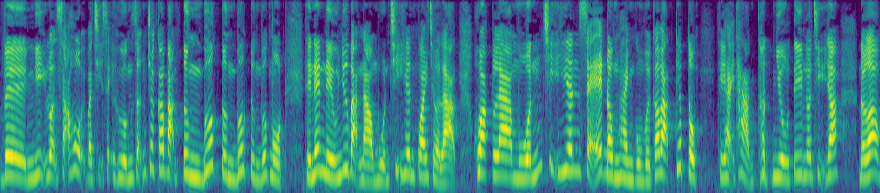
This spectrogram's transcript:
về nghị luận xã hội và chị sẽ hướng dẫn cho các bạn từng bước, từng bước, từng bước một. Thế nên nếu như bạn nào muốn chị Hiên quay trở lại hoặc là muốn chị Hiên sẽ đồng hành cùng với các bạn tiếp tục thì hãy thả thật nhiều tim cho chị nhá, Được không?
